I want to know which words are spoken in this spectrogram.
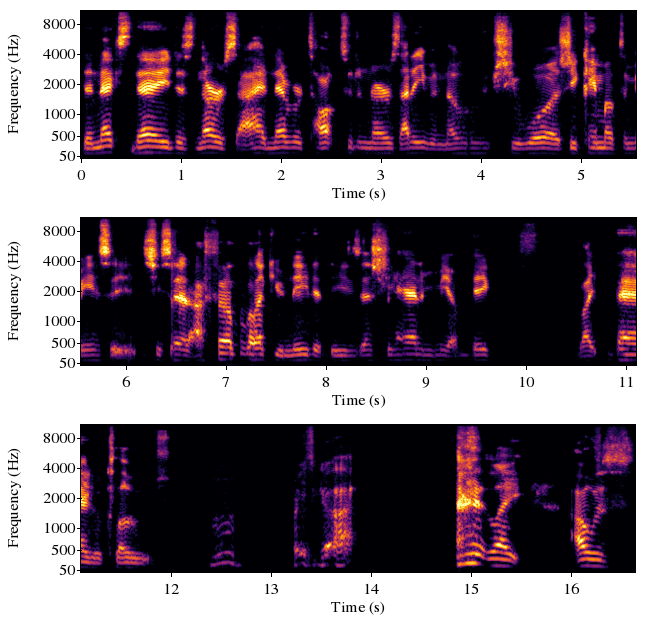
the next day, this nurse I had never talked to the nurse. I didn't even know who she was. She came up to me and said, "She said I felt like you needed these," and she handed me a big like bag of clothes. Mm. Praise God. like I was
